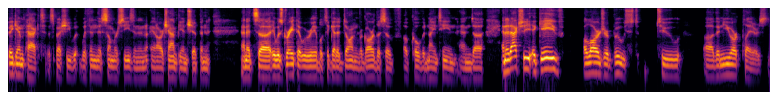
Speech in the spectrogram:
big impact, especially w- within this summer season in, in our championship, and and it's uh, it was great that we were able to get it done regardless of of COVID nineteen, and uh, and it actually it gave a larger boost to uh, the New York players.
